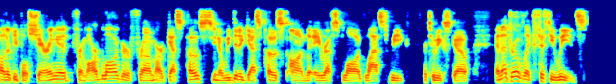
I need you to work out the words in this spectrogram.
other people sharing it from our blog or from our guest posts. You know we did a guest post on the Ahrefs blog last week or two weeks ago and that drove like 50 leads.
